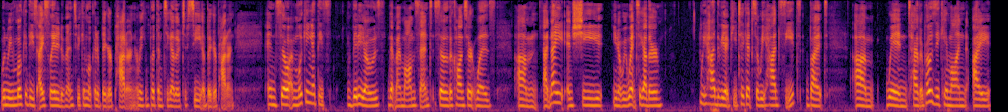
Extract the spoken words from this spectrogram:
when we look at these isolated events, we can look at a bigger pattern or we can put them together to see a bigger pattern. And so I'm looking at these videos that my mom sent. So the concert was um, at night and she, you know, we went together we had the VIP tickets, so we had seats. But um, when Tyler Posey came on, I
